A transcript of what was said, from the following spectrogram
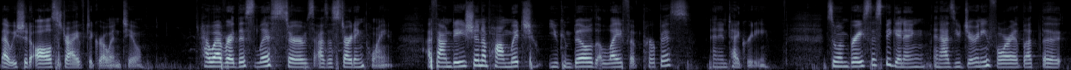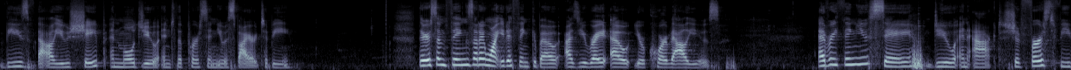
that we should all strive to grow into. However, this list serves as a starting point, a foundation upon which you can build a life of purpose and integrity. So embrace this beginning, and as you journey forward, let the, these values shape and mold you into the person you aspire to be. There are some things that I want you to think about as you write out your core values. Everything you say, do, and act should first be,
